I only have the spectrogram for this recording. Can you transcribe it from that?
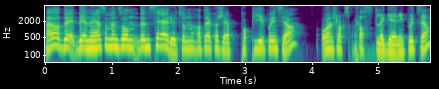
Nei da, den er som en sånn Den ser ut som at det kanskje er papir på innsida, og en slags plastlegering på utsida.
